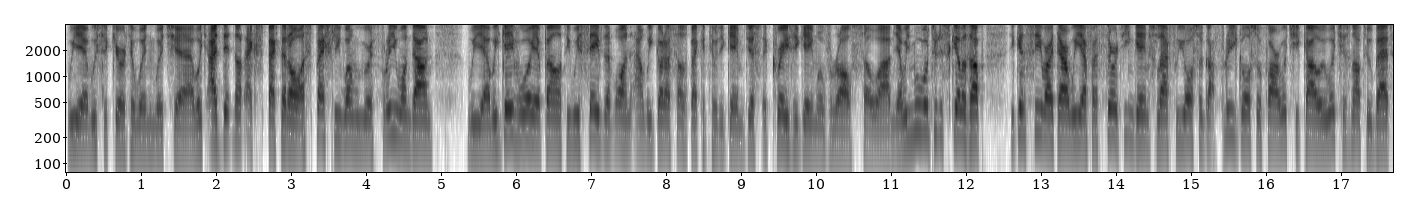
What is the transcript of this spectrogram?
we uh, we secured a win, which uh, which I did not expect at all, especially when we were three one down we uh, we gave away a penalty, we saved that one, and we got ourselves back into the game. Just a crazy game overall. So um, yeah, we move on to the skillers up. You can see right there we have uh, 13 games left. We also got three goals so far with Chikhaoui, which is not too bad.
